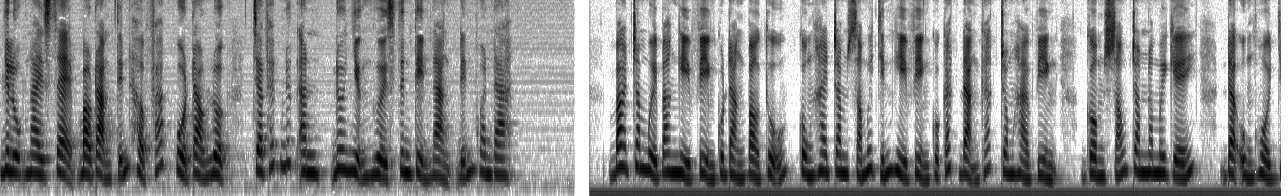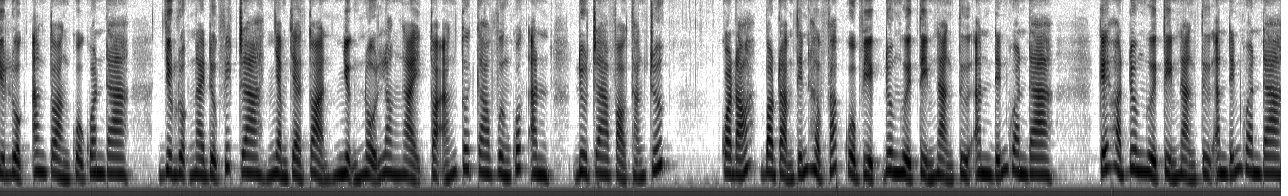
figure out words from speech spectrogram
Dự luật này sẽ bảo đảm tính hợp pháp của đạo luật, cho phép nước Anh đưa những người xin tị nạn đến Wanda. 313 nghị viện của đảng bảo thủ cùng 269 nghị viện của các đảng khác trong Hạ viện, gồm 650 ghế, đã ủng hộ dự luật an toàn của Wanda. Dự luật này được viết ra nhằm giải tỏa những nỗi lo ngại Tòa án tối cao Vương quốc Anh đưa ra vào tháng trước. Qua đó, bảo đảm tính hợp pháp của việc đưa người tị nạn từ Anh đến Wanda. Kế hoạch đưa người tị nạn từ Anh đến Wanda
